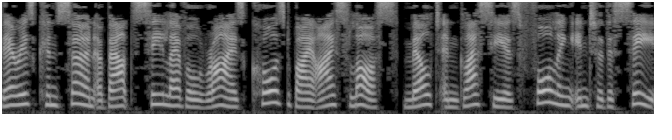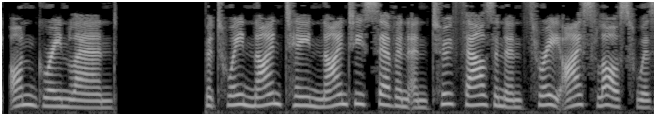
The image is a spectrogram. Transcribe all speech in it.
There is concern about sea level rise caused by ice loss melt and glaciers falling into the sea on Greenland. Between 1997 and 2003 ice loss was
